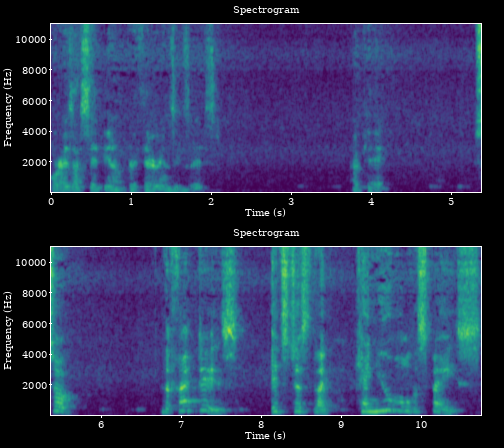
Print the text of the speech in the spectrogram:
Or as I said, you know, breatharians exist. Okay. So the fact is, it's just like, can you hold the space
